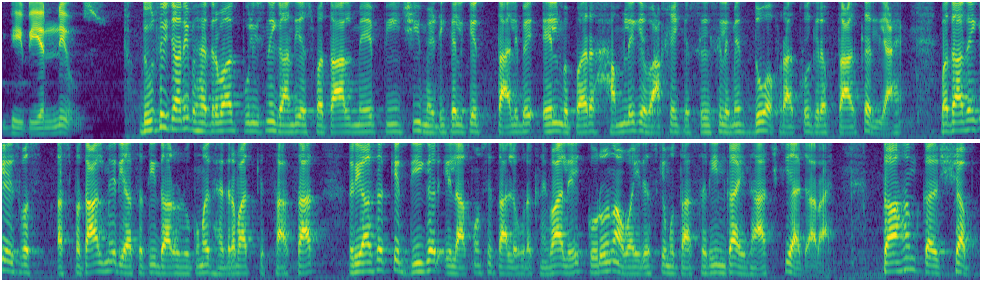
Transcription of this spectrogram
BBN news. दूसरी जानब, हैदराबाद पुलिस ने गांधी अस्पताल में पीजी मेडिकल के तालब इल्म पर हमले के वाक़े के सिलसिले में दो अफराद को गिरफ़्तार कर लिया है। बता दें कि इस अस्पताल में रियासती दारकूमत हैदराबाद के साथ साथ रियासत के दीगर इलाकों से ताल्लुक़ रखने वाले कोरोना वायरस के मुतासरीन का इलाज किया जा रहा है। ताहम कल शब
